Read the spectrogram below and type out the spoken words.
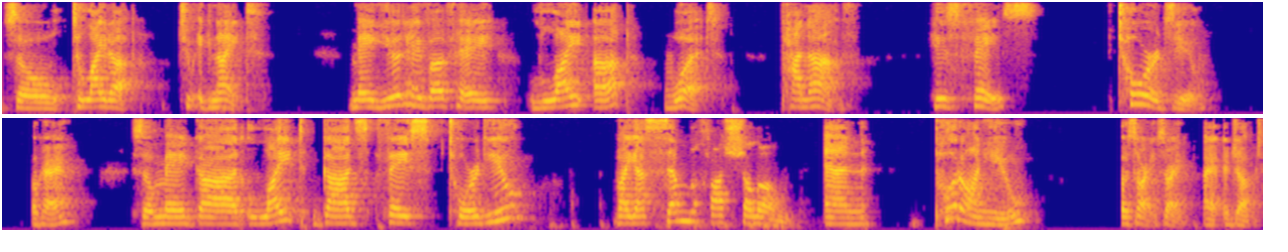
so to light up to ignite may yud he vav he light up what panav his face towards you. Okay? So may God light God's face toward you. Vayasem lecha shalom. And put on you. Oh, sorry, sorry. I, I jumped.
